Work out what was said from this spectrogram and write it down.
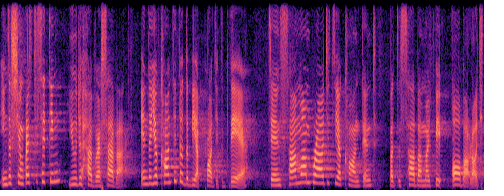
in the simplest setting, you'd have a server, and your content would be uploaded there. Then someone browses your content, but the server might be overloaded,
